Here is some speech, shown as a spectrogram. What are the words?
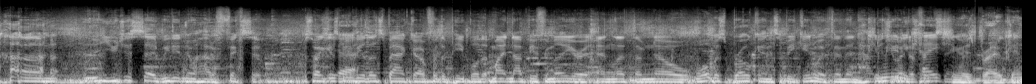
um, you just said we didn't know how to fix it. So I guess Yeah. maybe let's back up for the people that might not be familiar and let them know what was broken to begin with, and then how did you end up fixing communication was broken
